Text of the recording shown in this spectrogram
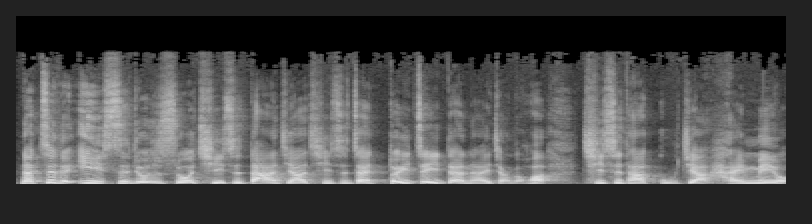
那这个意思就是说，其实大家其实在对这一段来讲的话，其实它股价还没有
